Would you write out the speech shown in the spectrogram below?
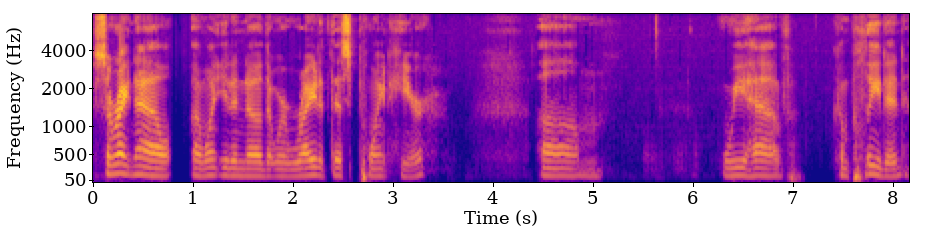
So right now, I want you to know that we're right at this point here. Um, we have completed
